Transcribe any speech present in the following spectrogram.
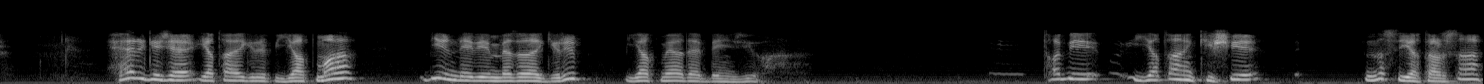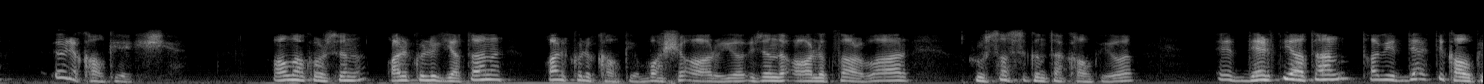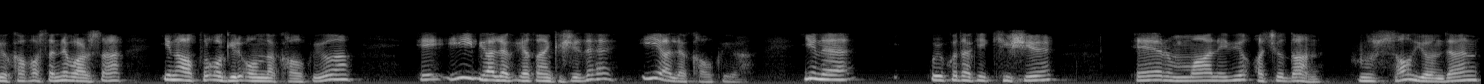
her gece yatağa girip yatma bir nevi mezara girip yatmaya da benziyor. Tabi yatan kişi nasıl yatarsa öyle kalkıyor kişi. Allah korusun alkolik yatan alkolik kalkıyor. Başı ağrıyor, üzerinde ağırlıklar var, ruhsal sıkıntı kalkıyor. E, dertli yatan tabi dertli kalkıyor kafasında ne varsa yine aklı o gibi onunla kalkıyor. E, iyi bir hale yatan kişi de iyi hale kalkıyor. Yine uykudaki kişi eğer manevi açıdan ruhsal yönden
